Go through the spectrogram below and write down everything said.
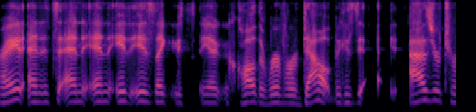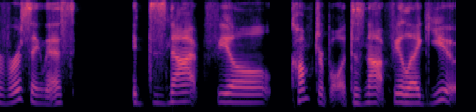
right and it's and and it is like it's you know, called the river of doubt because as you're traversing this it does not feel comfortable. It does not feel like you.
